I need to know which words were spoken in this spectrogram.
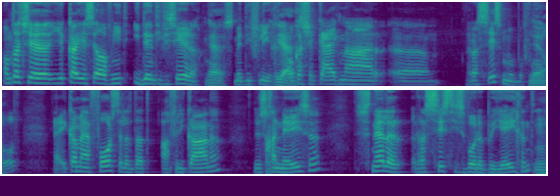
omdat je, je kan jezelf niet identificeren Juist. met die vlieg. Juist. Ook als je kijkt naar ehm, racisme bijvoorbeeld. Ja. ik kan mij voorstellen dat Afrikanen, dus Ghanese, sneller racistisch worden bejegend Mhm,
